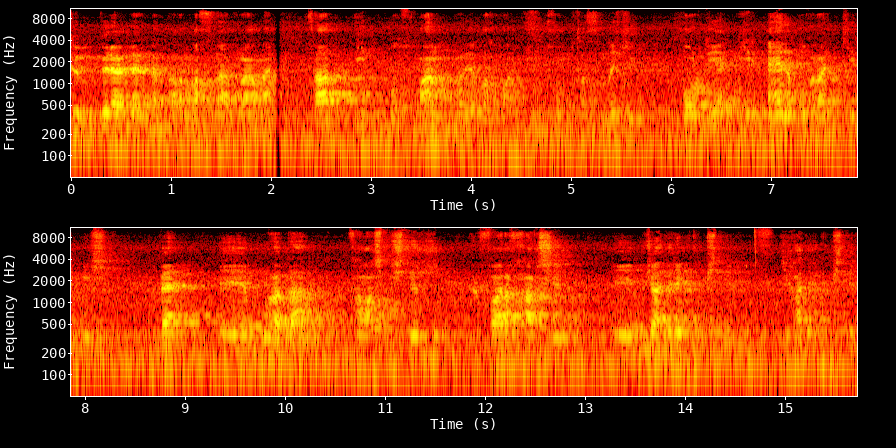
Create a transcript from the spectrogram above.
tüm görevlerinden alınmasına rağmen Sa'd bin Osman radıyallahu anh'ın komutasındaki orduya bir er olarak girmiş ve e, burada savaşmıştır. Küffara karşı e, mücadele etmiştir, cihad etmiştir.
